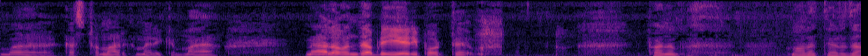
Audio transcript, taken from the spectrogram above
ரொம்ப கஷ்டமாக இருக்க மாதிரி இருக்கு. மே மேலே வந்து அப்படியே ஏறி போகிறது இப்போ அந்த மழை தெரியுதா?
